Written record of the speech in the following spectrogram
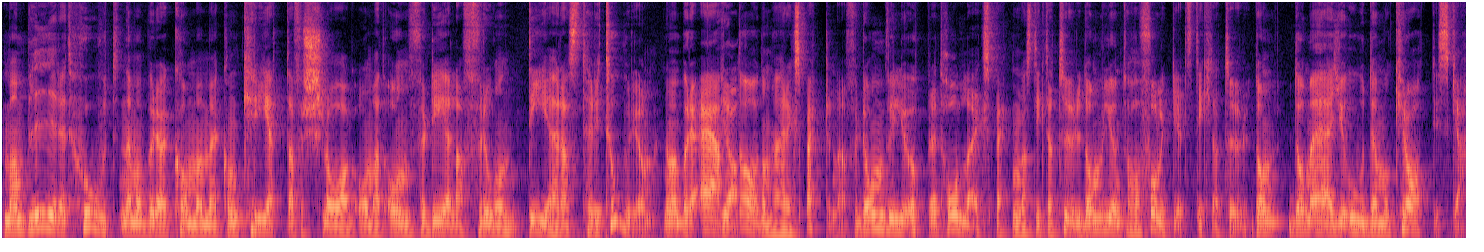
man blir ett hot när man börjar komma med konkreta förslag om att omfördela från deras territorium. När man börjar äta ja. av de här experterna. För de vill ju upprätthålla experternas diktatur. De vill ju inte ha folkets diktatur. De, de är ju odemokratiska.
